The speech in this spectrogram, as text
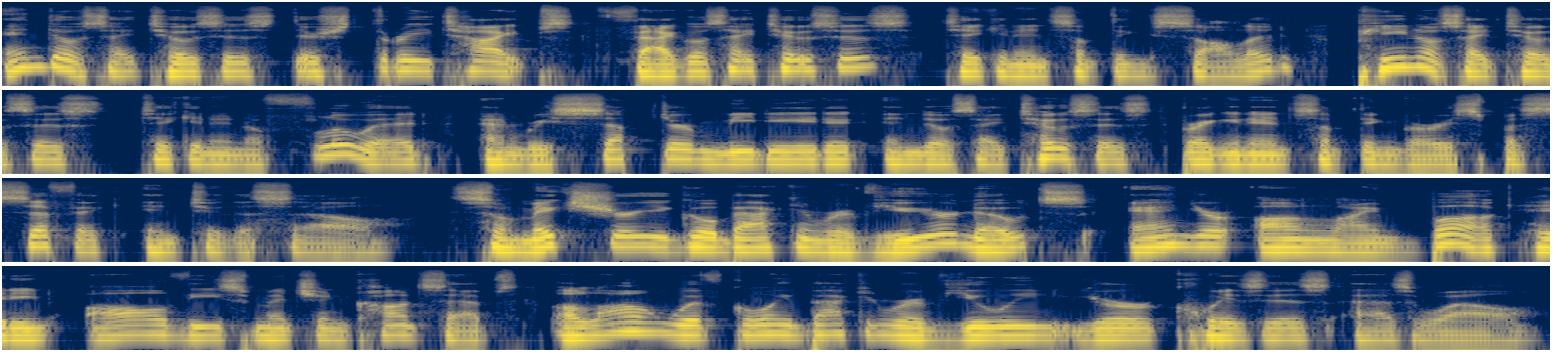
endocytosis, there's three types phagocytosis, taking in something solid, pinocytosis, taking in a fluid, and receptor mediated endocytosis, bringing in something very specific into the cell. So make sure you go back and review your notes and your online book, hitting all these mentioned concepts, along with going back and reviewing your quizzes as well.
